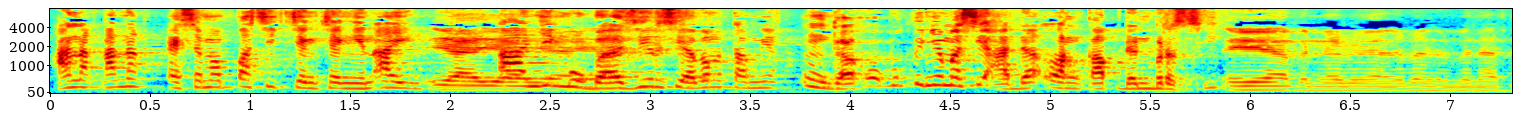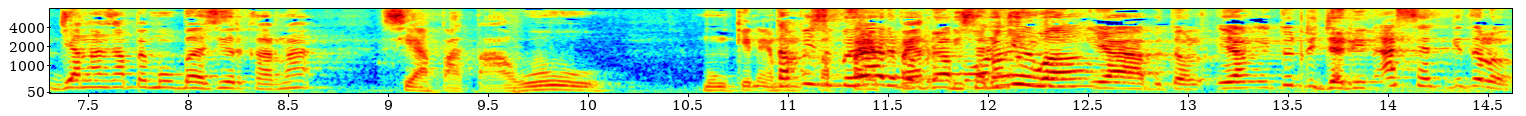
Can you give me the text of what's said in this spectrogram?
anak-anak SMA pasti ceng-cengin aing. Iya, iya, anjing iya, iya. mubazir sih abang Tamia. Enggak kok buktinya masih ada lengkap dan bersih. Iya, benar benar benar benar. jangan sampai mubazir karena siapa tahu mungkin emang Tapi sebenarnya ada beberapa bisa orang dijual. yang ya betul, yang itu dijadiin aset gitu loh.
